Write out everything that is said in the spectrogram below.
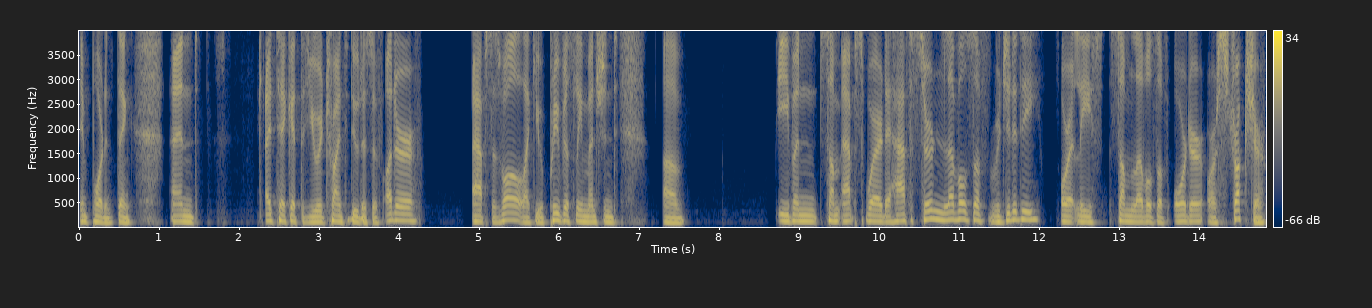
important thing. And i take it that you were trying to do this with other apps as well like you previously mentioned uh, even some apps where they have certain levels of rigidity or at least some levels of order or structure.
